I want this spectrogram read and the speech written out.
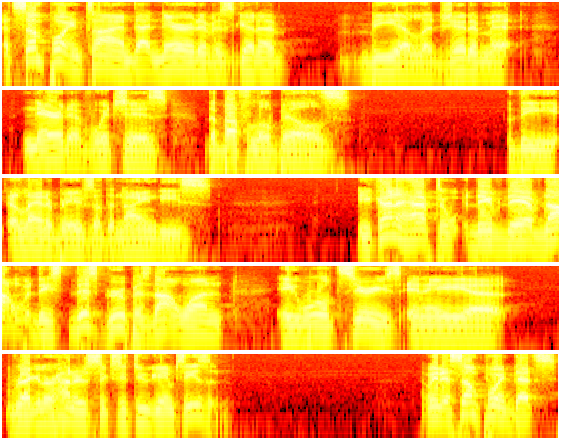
At some point in time, that narrative is going to be a legitimate narrative, which is the Buffalo Bills, the Atlanta Braves of the '90s. You kind of have to. they've, they have not. This this group has not won a World Series in a uh, regular 162 game season. I mean, at some point, that's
